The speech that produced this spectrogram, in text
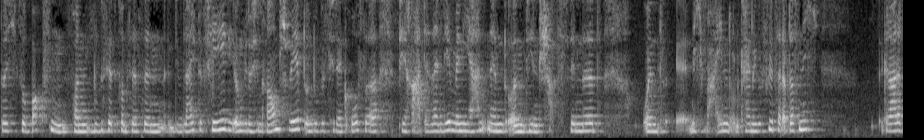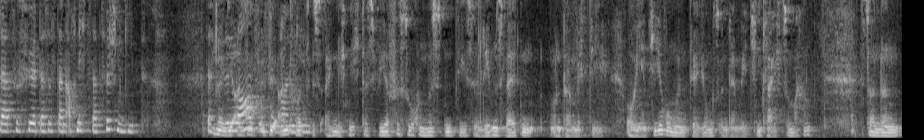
durch so Boxen von, du bist jetzt Prinzessin, die leichte Fee, die irgendwie durch den Raum schwebt und du bist hier der große Pirat, der sein Leben in die Hand nimmt und den Schatz findet und äh, nicht weint und keine Gefühlszeit, ob das nicht gerade dazu führt, dass es dann auch nichts dazwischen gibt. Dass diese die Nuancen Antwort, die Antwort ist eigentlich nicht, dass wir versuchen müssten, diese Lebenswelten und damit die Orientierungen der Jungs und der Mädchen gleich zu machen, sondern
